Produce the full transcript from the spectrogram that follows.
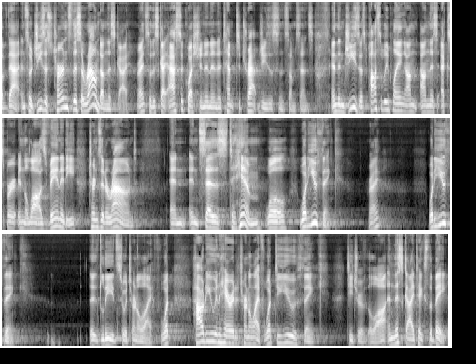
of that. And so Jesus turns this around on this guy, right? So this guy asks a question in an attempt to trap Jesus in some sense. And then Jesus, possibly playing on, on this expert in the law's vanity, turns it around and, and says to him, Well, what do you think, right? What do you think it leads to eternal life? What, how do you inherit eternal life? What do you think, teacher of the law? And this guy takes the bait.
